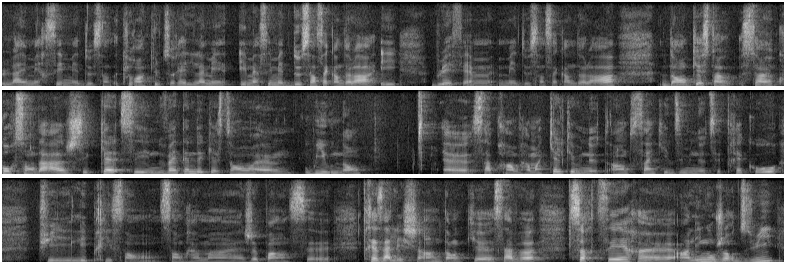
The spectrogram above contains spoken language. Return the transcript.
la MRC met 200, Courant culturel, la MRC met 250 et Bleu FM met 250 Donc, c'est un, un, court sondage. C'est une vingtaine de questions, euh, oui ou non. Euh, ça prend vraiment quelques minutes, entre 5 et 10 minutes, c'est très court. Puis les prix sont, vraiment, euh, je pense, euh, très alléchants. Donc, ça va sortir en ligne aujourd'hui.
